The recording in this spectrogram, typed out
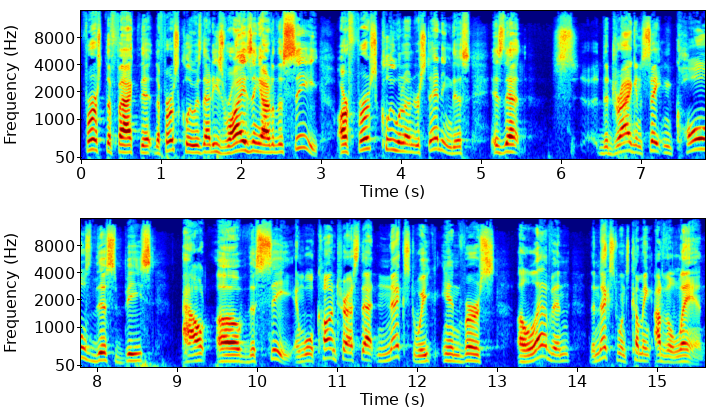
First, the fact that the first clue is that he's rising out of the sea. Our first clue in understanding this is that the dragon, Satan, calls this beast out of the sea. And we'll contrast that next week in verse 11 the next one's coming out of the land.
